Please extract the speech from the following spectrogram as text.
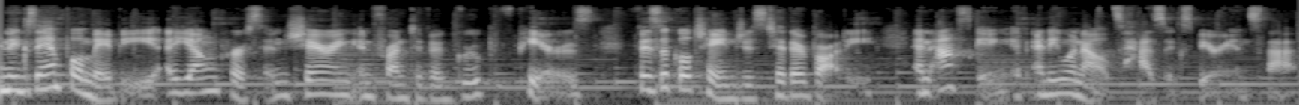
An example may be a young person sharing in front of a group of peers physical changes to their body and asking if anyone else has experienced that.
